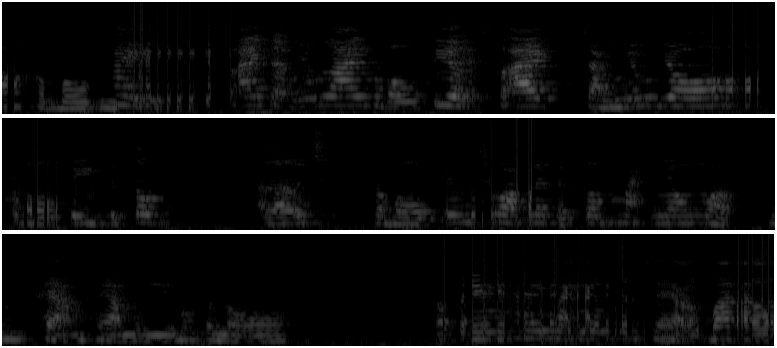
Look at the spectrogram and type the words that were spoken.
អស់កបោបនេះស្អែកចាំខ្ញុំឡាយកបោបទៀតស្អែកចាំខ្ញុំយកកបោបពីកតុបឥឡូវកបោបខ្ញុំជាប់នៅកតុបម៉ាក់ខ្ញុំមកខ្ញុំ5 5រៀលមកកណោដល់ពេលឲ្យម៉ាក់ខ្ញុំទៅក្រៅបាត់ឲ្យសាក់សោរីនៅ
